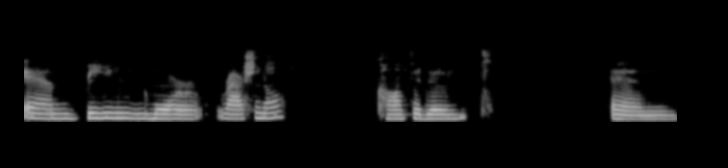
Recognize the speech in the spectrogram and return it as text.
and being more rational, confident, and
